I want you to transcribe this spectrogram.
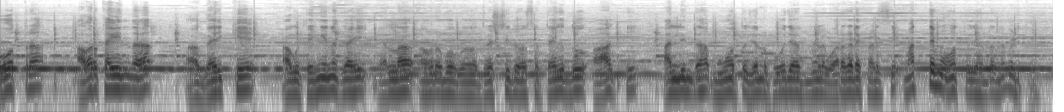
ಗೋತ್ರ, ಅವರ ಕೈಯಿಂದ ಗರಿಕೆ ಹಾಗೂ ತೆಂಗಿನಕಾಯಿ ಎಲ್ಲ ಅವರ ದೃಷ್ಟಿ ದೋಷ ತೆಗೆದು ಹಾಕಿ ಅಲ್ಲಿಂದ ಮೂವತ್ತು ಜನರು ಪೂಜೆ ಆದಮೇಲೆ ಹೊರಗಡೆ ಕಳಿಸಿ ಮತ್ತೆ ಮೂವತ್ತು ಜನರನ್ನು ಬಿಡ್ತೇವೆ.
